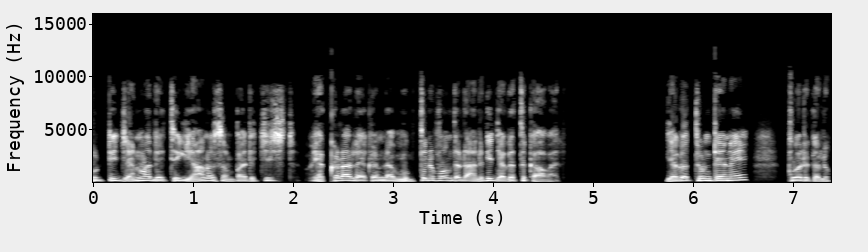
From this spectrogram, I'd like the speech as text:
పుట్టి జన్మలెత్తి జ్ఞానం సంపాదించి ఎక్కడా లేకుండా ముక్తిని పొందడానికి జగత్తు కావాలి. జగత్తు ఉంటేనే కోరికలు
